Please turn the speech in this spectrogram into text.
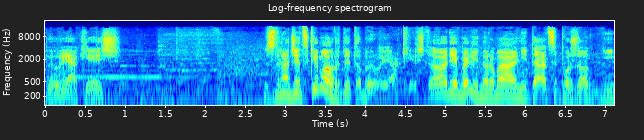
były jakieś Zdradzieckie mordy to były jakieś. To nie byli normalni, tacy porządni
